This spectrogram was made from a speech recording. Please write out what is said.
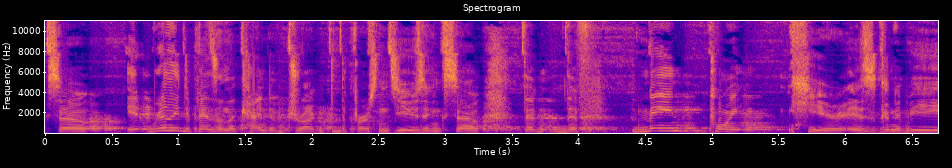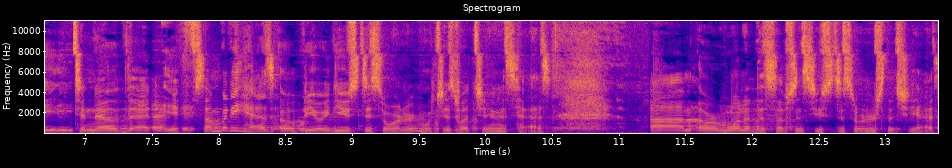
So it really depends on the kind of drug that the person's using. So the the main point here is going to be to know that if somebody has opioid use disorder which is what Janice has um, or one of the substance use disorders that she has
